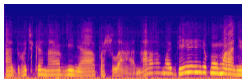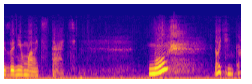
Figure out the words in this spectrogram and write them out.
А дочка на меня пошла. Нам обеим ума не занимать стать. Ну, доченька,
